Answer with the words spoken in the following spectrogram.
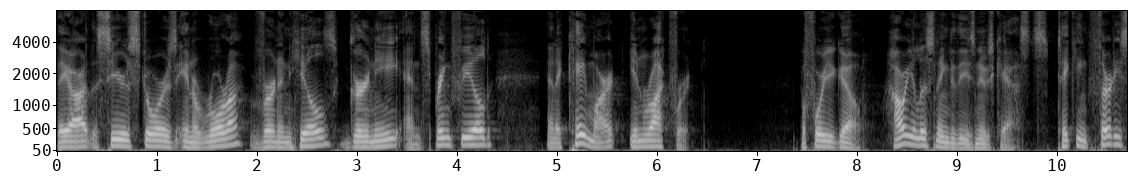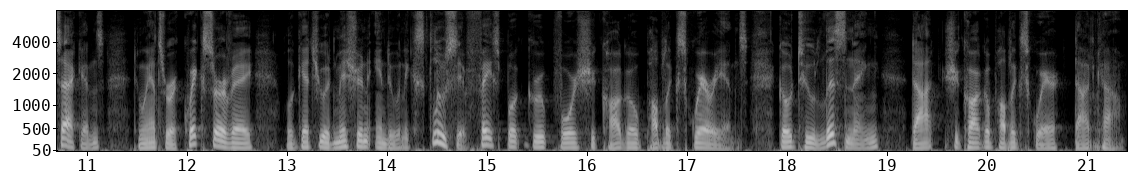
They are the Sears stores in Aurora, Vernon Hills, Gurnee, and Springfield, and a Kmart in Rockford. Before you go, how are you listening to these newscasts? Taking 30 seconds to answer a quick survey will get you admission into an exclusive Facebook group for Chicago Public Squareans. Go to listening.chicagopublicsquare.com.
